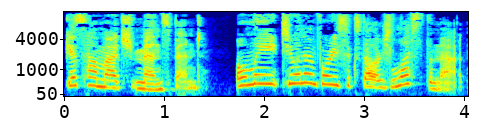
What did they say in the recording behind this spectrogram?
Guess how much men spend? Only $246 less than that.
